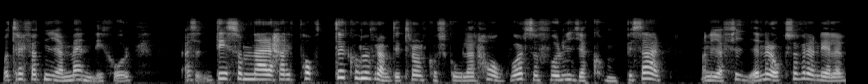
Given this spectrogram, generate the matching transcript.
och träffat nya människor. Alltså, det är som när Harry Potter kommer fram till trollkarlsskolan Hogwarts och får nya kompisar och nya fiender också för den delen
